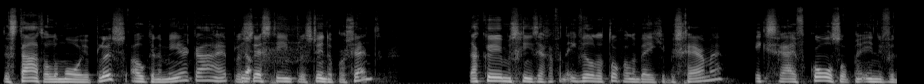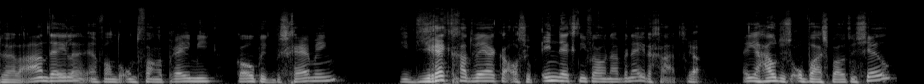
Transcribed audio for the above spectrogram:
Er staat al een mooie plus, ook in Amerika, hè, plus Ja. 16, plus 20 procent. Daar kun je misschien zeggen van, ik wil dat toch wel een beetje beschermen. Ik schrijf calls op mijn individuele aandelen en van de ontvangen premie koop ik bescherming die direct gaat werken als je op indexniveau naar beneden gaat. Ja. En je houdt dus opwaarts potentieel.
